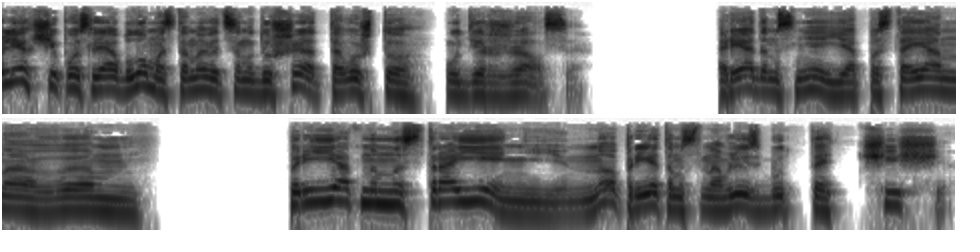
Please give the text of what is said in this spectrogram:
легче после облома становится на душе от того, что удержался. Рядом с ней я постоянно в эм, приятном настроении, но при этом становлюсь будто чище.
